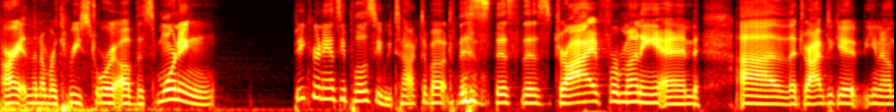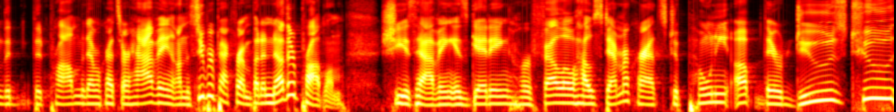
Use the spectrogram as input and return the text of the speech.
All right, and the number three story of this morning Speaker Nancy Pelosi, we talked about this this this drive for money and uh, the drive to get you know the the problem the Democrats are having on the super PAC front. But another problem she is having is getting her fellow House Democrats to pony up their dues to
